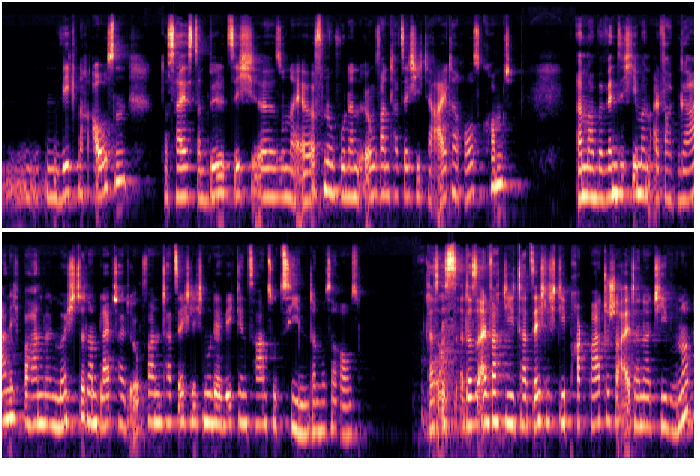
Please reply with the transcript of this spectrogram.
einen Weg nach außen. Das heißt, dann bildet sich äh, so eine Eröffnung, wo dann irgendwann tatsächlich der Eiter rauskommt. Ähm, aber wenn sich jemand einfach gar nicht behandeln möchte, dann bleibt halt irgendwann tatsächlich nur der Weg, den Zahn zu ziehen. Dann muss er raus. Das ist, das ist einfach die tatsächlich die pragmatische Alternative. Ne?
